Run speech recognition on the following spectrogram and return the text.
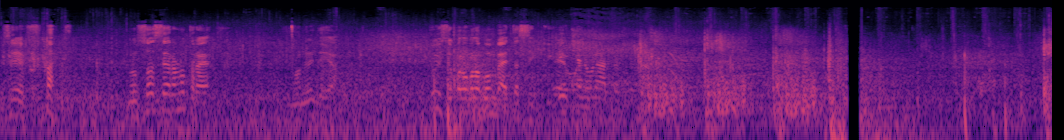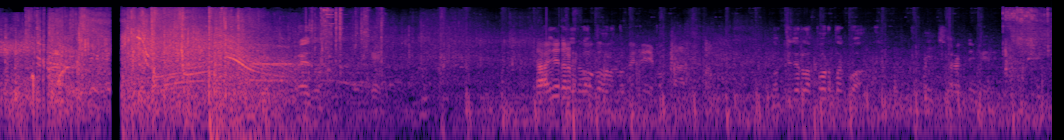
Sì, infatti. Non so se erano tre. Non ho idea. Visto quello con la bombetta, sì. Qui c'è un altro. Preso. Stava dietro il fuoco, non lo vedevo. Non chiudere la porta qua. Ci sono qui i medici.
